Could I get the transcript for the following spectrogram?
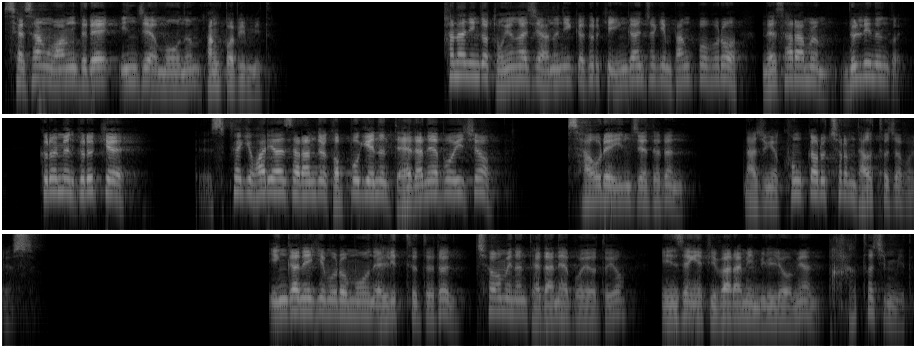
세상 왕들의 인재 모으는 방법입니다. 하나님과 동행하지 않으니까 그렇게 인간적인 방법으로 내 사람을 늘리는 거예요. 그러면 그렇게 스펙이 화려한 사람들 겉보기에는 대단해 보이죠? 사울의 인재들은 나중에 콩가루처럼 다 흩어져 버렸어. 인간의 힘으로 모은 엘리트들은 처음에는 대단해 보여도요, 인생의 비바람이 밀려오면 다 흩어집니다.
